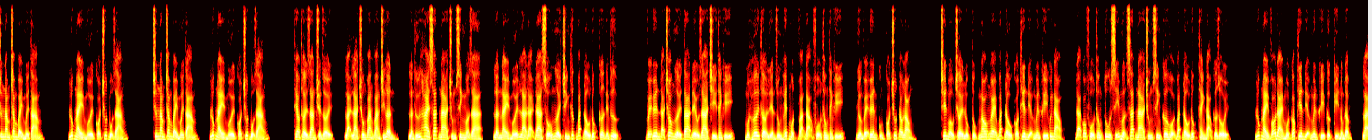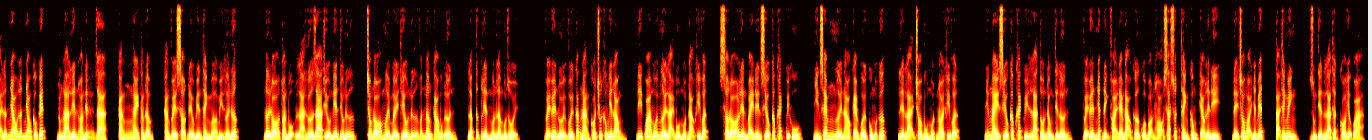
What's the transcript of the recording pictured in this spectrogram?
chương năm trăm bảy mươi tám. Lúc này mới có chút bộ dáng. Chương năm trăm bảy mươi tám, lúc này mới có chút bộ dáng. Theo thời gian chuyển rời, lại là chuông vang vang chín lần lần thứ hai sát na chúng sinh mở ra, lần này mới là đại đa số người chính thức bắt đầu đúc cơn nếm thử. Vệ uyên đã cho người ta đều ra trì thanh khí, một hơi thở liền dùng hết một vạn đạo phổ thông thanh khí, nhường vệ uyên cũng có chút đau lòng. Trên bầu trời lục tục ngao ngoe bắt đầu có thiên địa nguyên khí khuynh đảo, đã có phổ thông tu sĩ mượn sát na chúng sinh cơ hội bắt đầu đúc thành đạo cơ rồi. Lúc này võ đài một góc thiên địa nguyên khí cực kỳ nồng đậm, lại lẫn nhau lẫn nhau cấu kết, đúng là liên hoàn điện ra càng ngày càng đậm, càng về sau đều biến thành mở mịt hơi nước. Nơi đó toàn bộ là hứa ra thiếu niên thiếu nữ, trong đó mười mấy thiếu nữ vẫn nâng cao bụng lớn, lập tức liền muốn lâm bù rồi. Vệ uyên đối với các nàng có chút không yên lòng, đi qua mỗi người lại bổ một đạo khí vận, sau đó liền bay đến siêu cấp khách quý khu, nhìn xem người nào kém cuối cùng một ước, liền lại cho bù một nói khí vận. Những này siêu cấp khách quý là tốn đồng tiền lớn, vệ uyên nhất định phải đem đạo cơ của bọn họ sát xuất thành công kéo lên đi, để cho ngoại nhân biết, tại thanh minh, dùng tiền là thật có hiệu quả.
